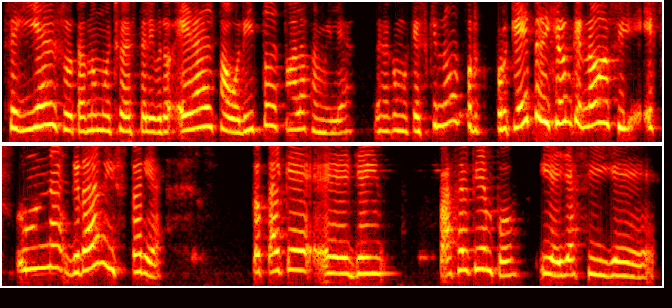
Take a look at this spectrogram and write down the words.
seguía disfrutando mucho de este libro, era el favorito de toda la familia. Era como que es que no, ¿por, ¿por qué te dijeron que no? Sí, es una gran historia. Total que eh, Jane pasa el tiempo y ella sigue,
